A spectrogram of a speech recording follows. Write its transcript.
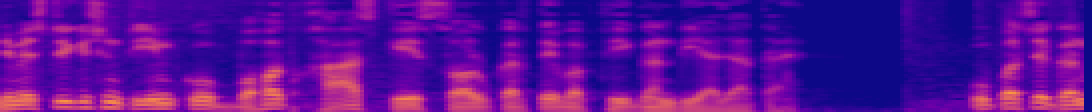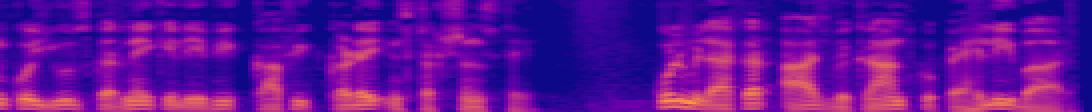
इन्वेस्टिगेशन टीम को बहुत खास केस सॉल्व करते वक्त ही गन दिया जाता है। ऊपर से गन को यूज़ करने के लिए भी काफ़ी कड़े इंस्ट्रक्शंस थे। कुल मिलाकर आज विक्रांत को पहली बार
